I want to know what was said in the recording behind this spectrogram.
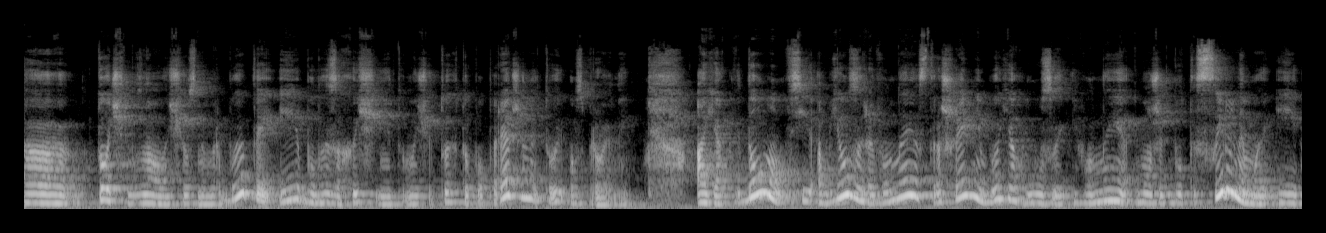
е, точно знали, що з ним робити, і були захищені, тому що той, хто попереджений, той озброєний. А як відомо, всі аб'юзери вони страшенні боягузи, і вони можуть бути сильними і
